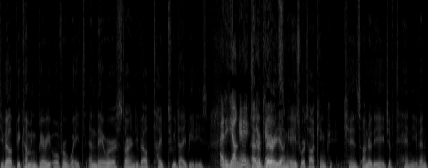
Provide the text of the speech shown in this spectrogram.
develop becoming very overweight and they were starting to develop type 2 diabetes. At a young age at a kids. very young age we're talking p- kids under the age of 10 even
